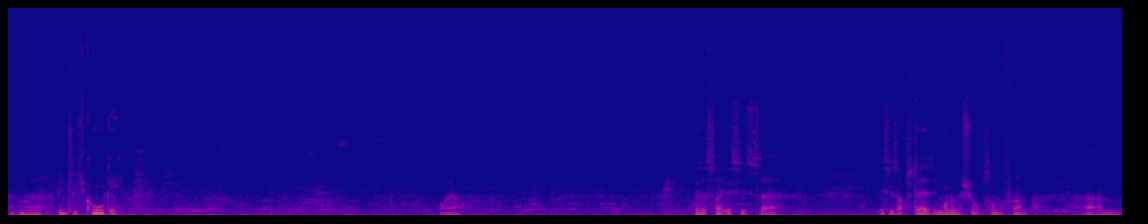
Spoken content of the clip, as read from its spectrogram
And uh, vintage corgi. Wow. As I say, this is uh, this is upstairs in one of the shops on the front. Um,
